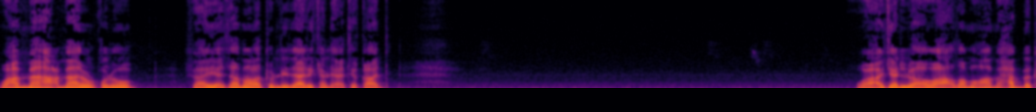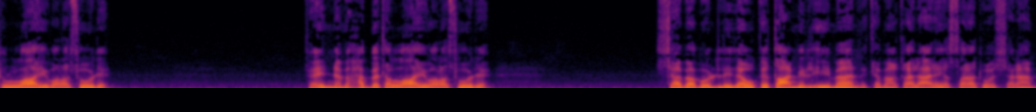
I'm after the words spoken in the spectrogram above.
وأما أعمال القلوب فهي ثمرة لذلك الاعتقاد. وأجلها وأعظمها محبة الله ورسوله. فإن محبة الله ورسوله سبب لذوق طعم الإيمان كما قال عليه الصلاة والسلام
